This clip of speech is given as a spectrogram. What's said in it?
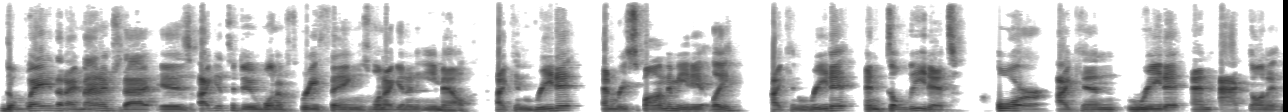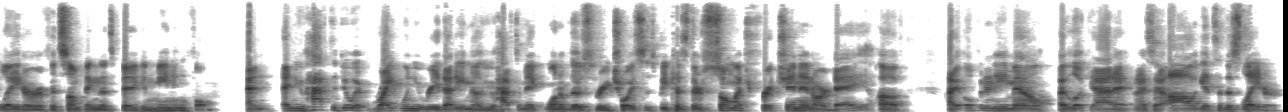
the way that I manage that is I get to do one of three things when I get an email. I can read it and respond immediately. I can read it and delete it, or I can read it and act on it later if it's something that's big and meaningful. And and you have to do it right when you read that email. You have to make one of those three choices because there's so much friction in our day of I open an email, I look at it, and I say, oh, I'll get to this later.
